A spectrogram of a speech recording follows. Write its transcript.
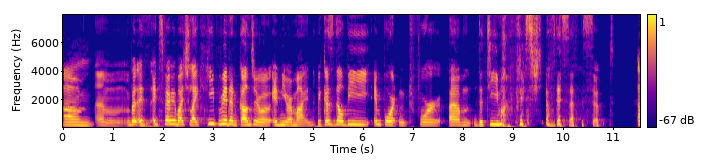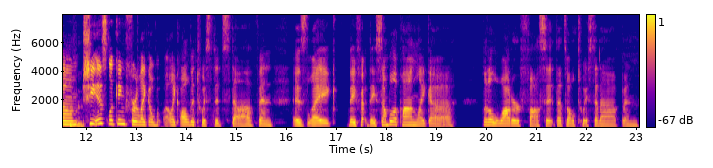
Um Um, but it's it's very much like keep Rin and Kanjuro in your mind because they'll be important for um the team of this of this episode. um she is looking for like a like all the twisted stuff and is like they they stumble upon like a little water faucet that's all twisted up and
